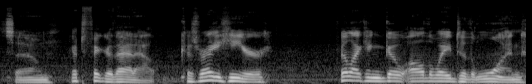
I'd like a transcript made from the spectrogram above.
So, got to figure that out. Because right here, I feel like I can go all the way to the one.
